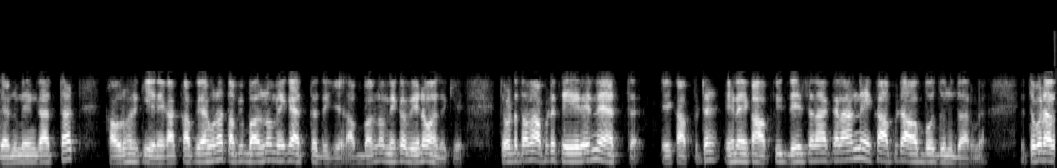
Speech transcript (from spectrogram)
දැනුමෙන් ගත්තත් කවුරු හරි කියන එකක් අපි අහුනත් අපි බලනවා මේක ඇත්තද කියලා. අපි බලනවා මේක වෙනවද කියලා. එතකොට තමයි අපිට තේරෙන්නේ ඇත්ත. ඒක අපිට එහෙනම් ඒක අපි දේශනා කරන්නේ ඒක අපිට අවබෝධ වුණු ධර්මයක්. එතකොට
